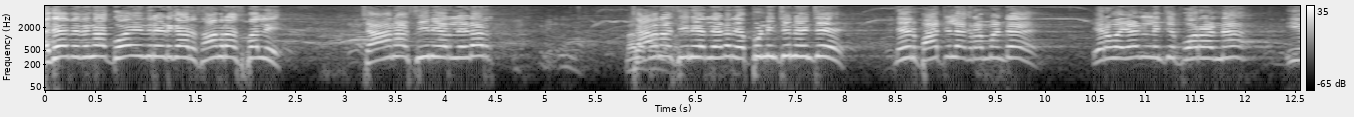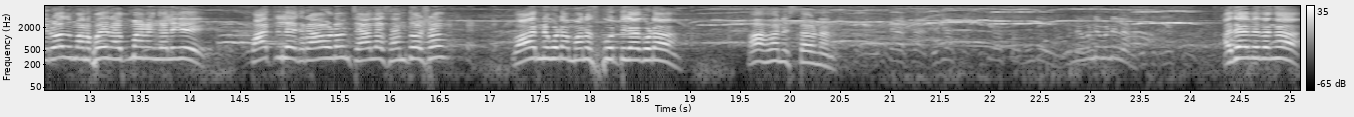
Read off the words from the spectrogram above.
అదే విధంగా గోవింద్ రెడ్డి గారు సామరాజపల్లి చాలా సీనియర్ లీడర్. చాలా సీనియర్ లీడర్ ఎప్పటి నుంచి నుంచి నేను పార్టీలోకి రమ్మంటే ఇరవై ఏళ్ళ నుంచి పోరాడినా ఈరోజు మన పైన అభిమానం కలిగి పార్టీలోకి రావడం చాలా సంతోషం. వారిని కూడా మనస్ఫూర్తిగా కూడా ఆహ్వానిస్తా ఉన్నాను. అదేవిధంగా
